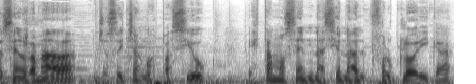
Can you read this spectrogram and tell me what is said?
En Ramada, yo soy Chango Spasiuk, estamos en Nacional Folclórica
